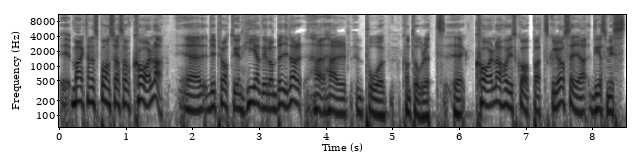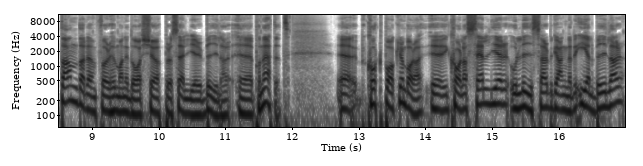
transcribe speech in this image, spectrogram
Eh, Marknaden sponsras av Karla. Eh, Vi pratar ju en hel del om bilar här- på kontoret. Eh, Karla har ju skapat, skulle jag säga, det som är standarden för hur man idag köper och säljer bilar på nätet. Eh, kort bakgrund bara. Eh, Karla säljer och leasar begagnade elbilar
